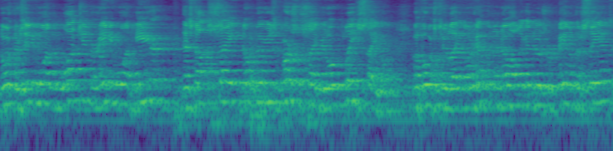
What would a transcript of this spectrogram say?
Lord, if there's anyone watching or anyone here that's not saved, don't know you as a personal Savior, Lord, please save them before it's too late. Lord, help them to know all they got to do is repent of their sins,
